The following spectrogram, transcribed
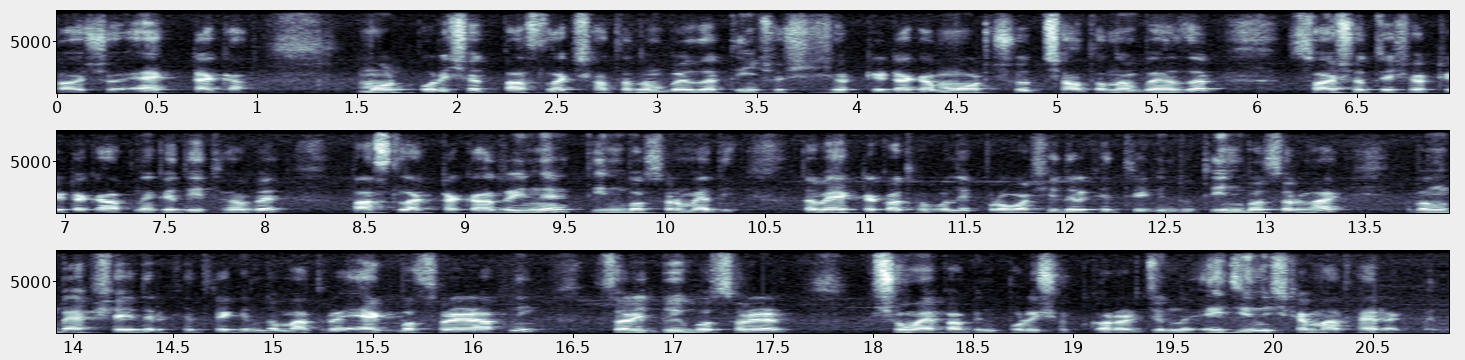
ছয়শো এক টাকা। মোট পরিশোধ পাঁচ লাখ সাতানব্বই হাজার তিনশো ছেষট্টি টাকা, মোট সুদ সাতানব্বই হাজার ছয়শো তেষট্টি টাকা আপনাকে দিতে হবে পাঁচ লাখ টাকা ঋণে তিন বছর মেয়াদি। তবে একটা কথা বলি, প্রবাসীদের ক্ষেত্রে কিন্তু তিন বছর হয় এবং ব্যবসায়ীদের ক্ষেত্রে কিন্তু মাত্র এক বছরের আপনি সরি দুই বছরের সময় পাবেন পরিশোধ করার জন্য। এই জিনিসটা মাথায় রাখবেন।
